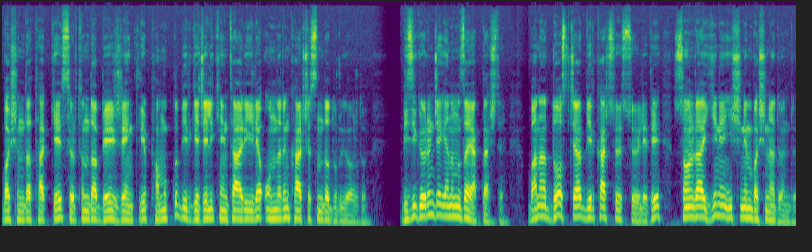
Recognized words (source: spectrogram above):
başında takke, sırtında bej renkli, pamuklu bir gecelik entariyle onların karşısında duruyordu. Bizi görünce yanımıza yaklaştı. Bana dostça birkaç söz söyledi, sonra yine işinin başına döndü.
